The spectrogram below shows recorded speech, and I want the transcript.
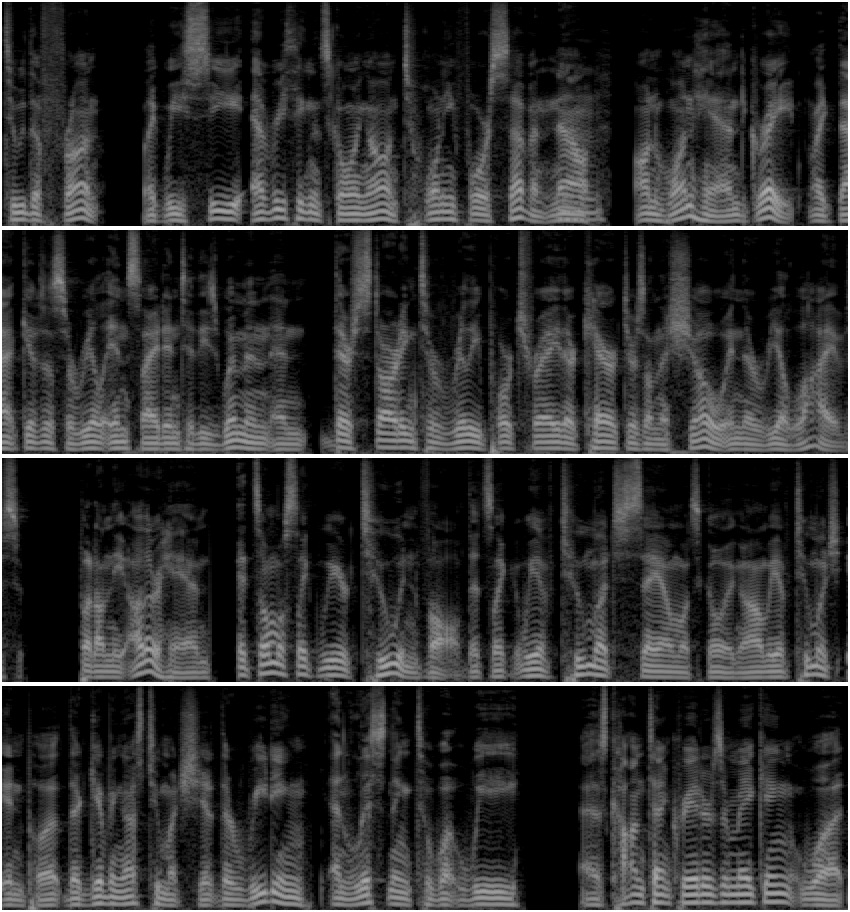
to the front. Like we see everything that's going on 24/7. Now, Mhm. on one hand, great. Like that gives us a real insight into these women and they're starting to really portray their characters on the show in their real lives. But on the other hand, it's almost like we're too involved. It's like we have too much say on what's going on. We have too much input. They're giving us too much shit. They're reading and listening to what we as content creators are making, what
